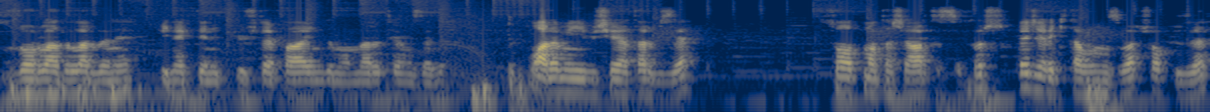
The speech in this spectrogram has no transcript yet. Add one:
Zorladılar beni. Binekten 2-3 defa indim onları temizledim. Umarım iyi bir şey atar bize. Soğutma taşı artı 0. Beceri kitabımız var. Çok güzel.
